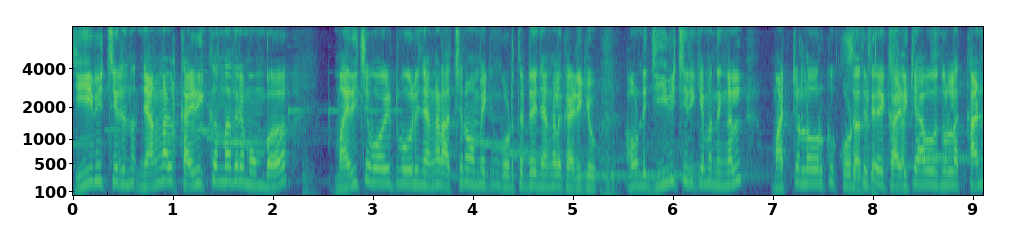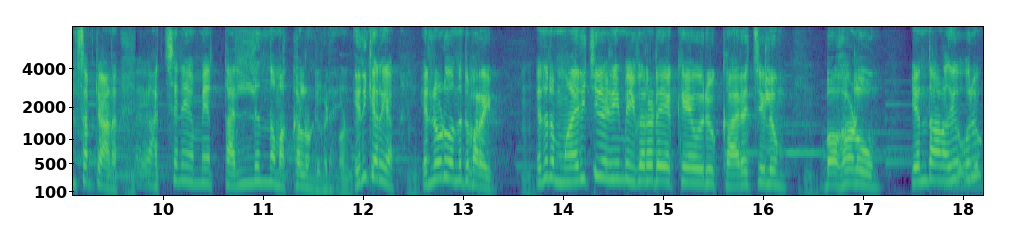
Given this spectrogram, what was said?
ജീവിച്ചിരുന്ന ഞങ്ങൾ കഴിക്കുന്നതിന് മുമ്പ് മരിച്ചു പോയിട്ട് പോലും ഞങ്ങളുടെ അച്ഛനും അമ്മയ്ക്കും കൊടുത്തിട്ടേ ഞങ്ങൾ കഴിക്കൂ. അതുകൊണ്ട് ജീവിച്ചിരിക്കുമ്പോൾ നിങ്ങൾ മറ്റുള്ളവർക്ക് കൊടുത്തിട്ടേ കഴിക്കാവൂ എന്നുള്ള കൺസെപ്റ്റാണ് അച്ഛനെ അമ്മയെ തല്ലുന്ന മക്കളുണ്ട് ഇവിടെ. എനിക്കറിയാം. എന്നോട് വന്നിട്ട് പറയും. എന്നിട്ട് മരിച്ചു കഴിയുമ്പോൾ ഇവരുടെയൊക്കെ ഒരു കരച്ചിലും ബഹളവും എന്താണ്? ഒരു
